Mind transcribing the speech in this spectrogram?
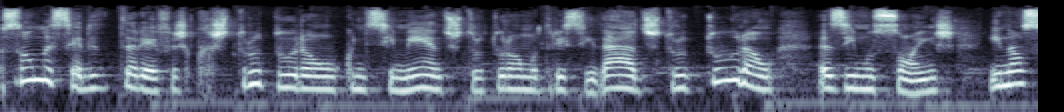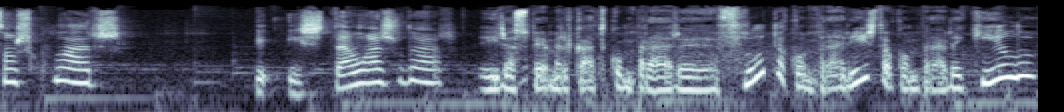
São uma série de tarefas que estruturam o conhecimento, estruturam a motricidade, estruturam as emoções e não são escolares estão a ajudar. Ir ao supermercado comprar eh, fruta, comprar isto ou comprar aquilo,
